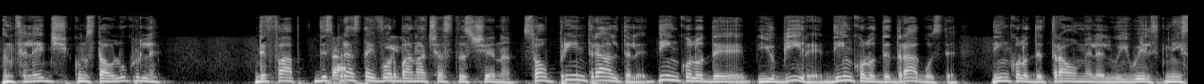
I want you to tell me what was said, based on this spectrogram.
Înțelegi cum stau lucrurile? De fapt, despre da. asta e vorba în această scenă. Sau printre altele, dincolo de iubire, dincolo de dragoste, dincolo de traumele lui Will Smith,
